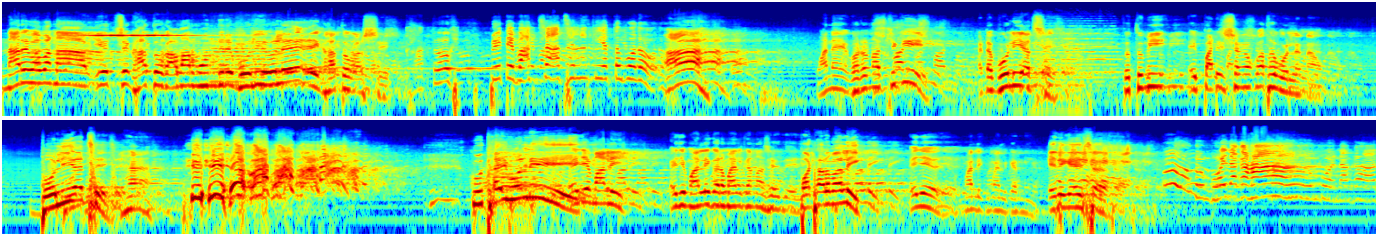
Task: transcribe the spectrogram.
না রে বাবা না এর হচ্ছে ঘাতক। আমার মন্দিরে বলি হলে এই ঘাতক আসে। ঘাতক? পেটে বাচ্চা আছে নাকি এত বড়? আহ! মানে ঘটনা হচ্ছে কি? একটা বলি আছে। তো তুমি এই পার্টির সঙ্গে কথা বললে নাও। বলি আছে? হ্যাঁ। কোথায় বলি? এই যে মালিক এই যে মালিক আর মালিকানা আছে পাঠার মালিক? এই যে মালিক মালিকানি এদিকে এসো। ভয় লাগা হ্যাঁ ভয় লাগা দাড়ি গুলা কত বড় বড়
